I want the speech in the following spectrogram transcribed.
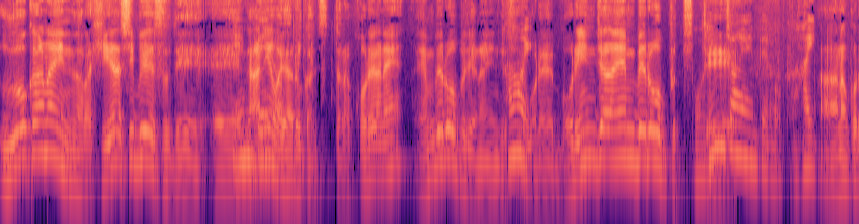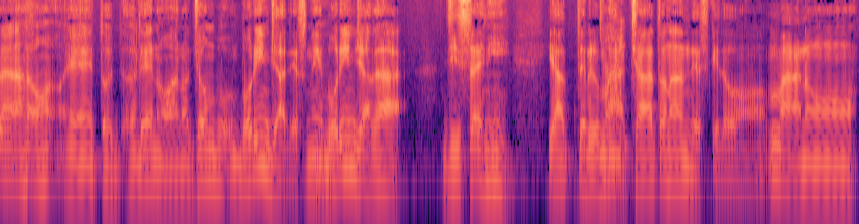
動かないんなら冷やしベースで、えー、何をやるかっつったら、これはね、エンベロープじゃないんですよ。はい、これ、ボリンジャーエンベロープっつって。ボリンジャーエンベロープ。はい。あの、これ、あの、えっ、ー、と、例の、あの、ジョン・ボリンジャーですね。うん、ボリンジャーが実際に、やってる、まあ、チャートなんですけど、まあ、あの、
